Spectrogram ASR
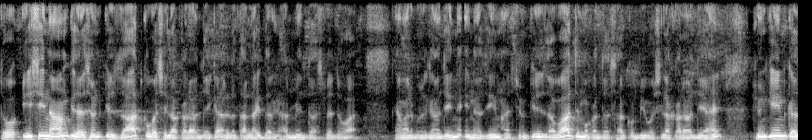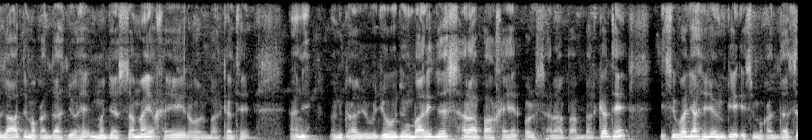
تو اسی نام کی وجہ سے ان کے ذات کو وسیلہ قرار دے کر اللہ تعالیٰ کی درگاہ میں دس پہ دعا۔ کہ ہمارے بزرگان دین نے ان عظیم ہنسیوں کی ذوات مقدسہ کو بھی وسیلہ قرار دیا ہے۔ کیونکہ ان کا ذات مقدس جو ہے مجسمہ خیر اور برکت ہے۔ ہاں جی؟ ان کا جو وجود مبارک جو ہے، سراپا خیر اور سراپا برکت ہے۔ اسی وجہ سے جو ان کے اس مقدس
